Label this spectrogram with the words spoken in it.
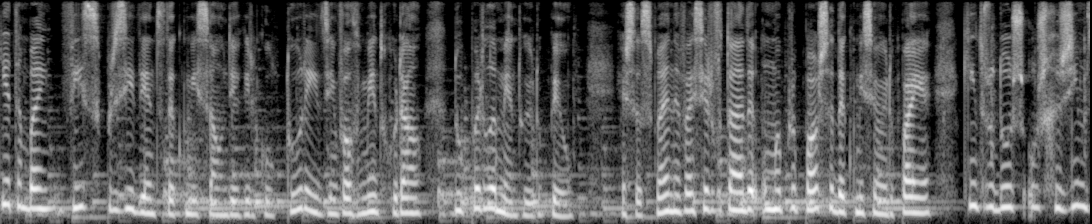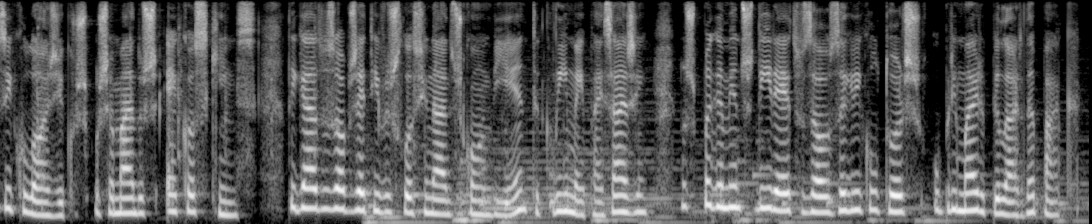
e é também vice-presidente da Comissão de Agricultura e Desenvolvimento Rural do Parlamento Europeu. Esta semana vai ser votada uma proposta da Comissão Europeia que introduz os regimes ecológicos, os chamados eco-schemes, ligados a objetivos relacionados com ambiente, clima e paisagem, nos pagamentos diretos aos agricultores, o primeiro pilar da PAC.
